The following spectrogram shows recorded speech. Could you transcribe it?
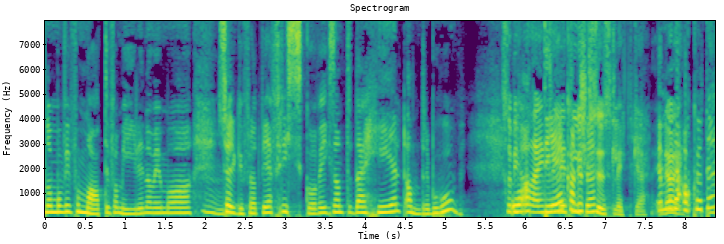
nå må vi få mat til familien, og vi må sørge for at vi er friske. Vi, ikke sant? Det er helt andre behov. Så vi Og har egentlig det litt kanskje- luksuslykke Ja, men det er akkurat det.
